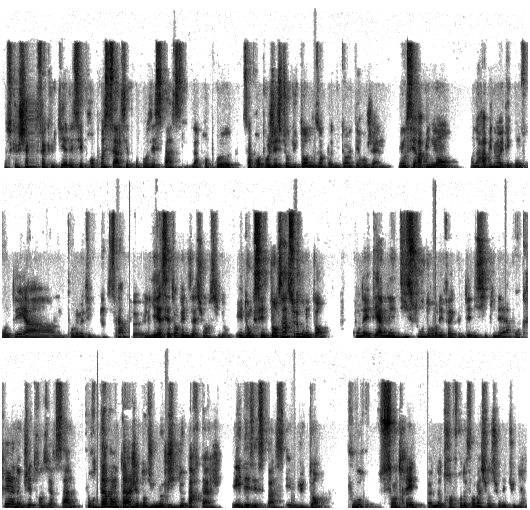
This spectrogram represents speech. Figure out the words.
parce que chaque faculté avait ses propres salles, ses propres espaces, la propre, sa propre gestion du temps, des emplois du temps hétérogènes. Et on s'est rapidement, on a rapidement été confronté à une problématique toute simple euh, liée à cette organisation en silo. Et donc c'est dans un second temps qu'on a été amené à dissoudre les facultés disciplinaires pour créer un objet transversal pour davantage être dans une logique de partage et des espaces et du temps pour centrer euh, notre offre de formation sur l'étudiant.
